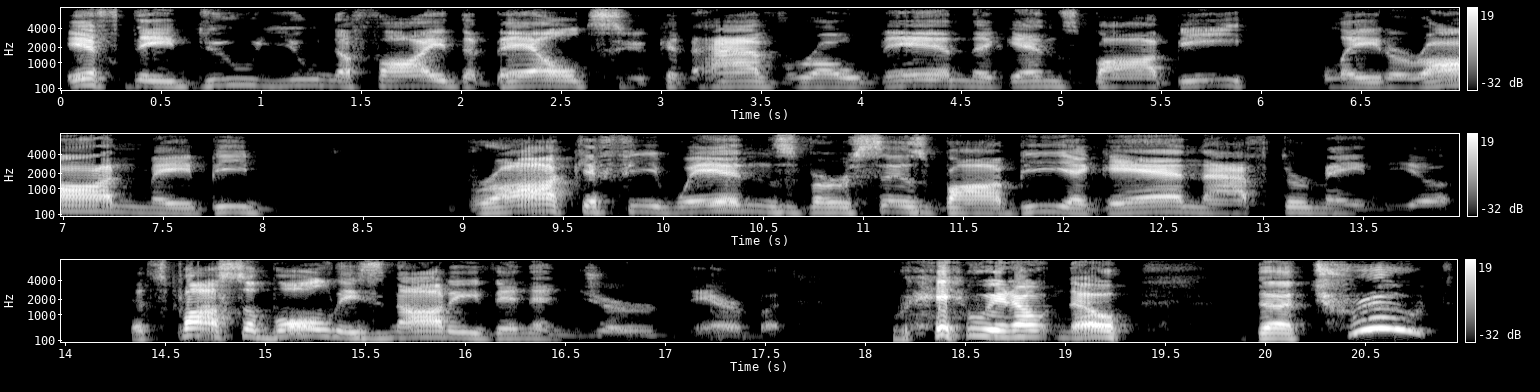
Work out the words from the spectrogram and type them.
If they do unify the belts, you can have Roman against Bobby later on, maybe Brock if he wins versus Bobby again after Mania. It's possible he's not even injured there, but we, we don't know the truth.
